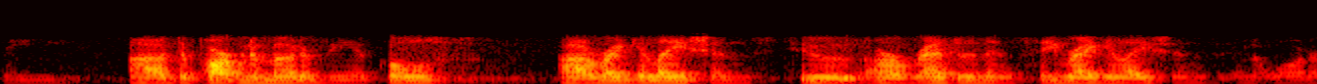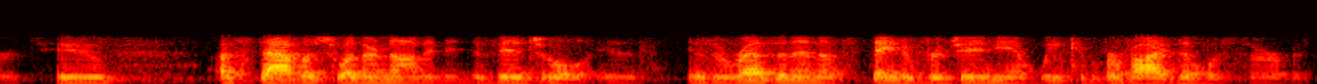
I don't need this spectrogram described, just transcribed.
the uh, Department of Motor Vehicles uh, regulations to our residency regulations in order to establish whether or not an individual is, is a resident of the state of Virginia, and we can provide them with services.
